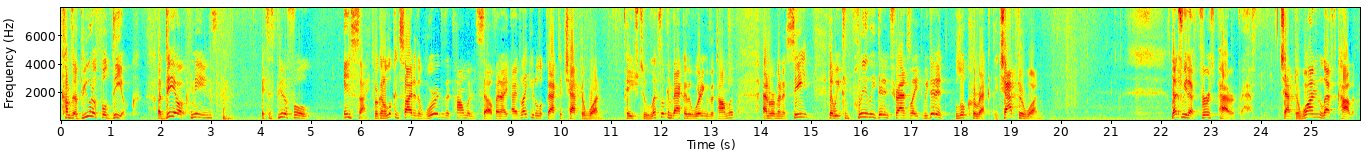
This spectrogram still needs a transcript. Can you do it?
comes a beautiful diok. A diok means it's this beautiful insight. We're going to look inside of the words of the Talmud itself. And I, I'd like you to look back to chapter 1, page 2. Let's look back at the wording of the Talmud. And we're going to see that we completely didn't translate, we didn't look correctly. Chapter 1. Let's read that first paragraph. Chapter 1, left column.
